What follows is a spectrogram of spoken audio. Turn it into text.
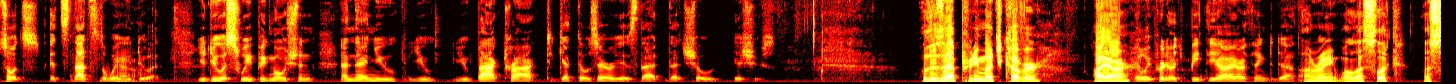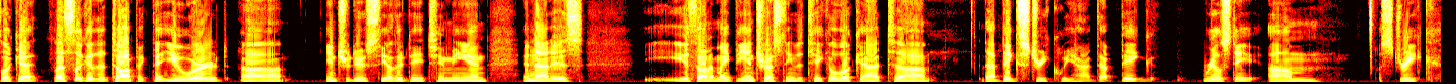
So it's it's that's the way you do it. You do a sweeping motion, and then you you you backtrack to get those areas that that showed issues. Well, does that pretty much cover IR? Yeah, we pretty much beat the IR thing to death. All right. Well, let's look. Let's look at let's look at the topic that you were uh, introduced the other day to me, and and that is, you thought it might be interesting to take a look at uh, that big streak we had, that big real estate um, streak,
